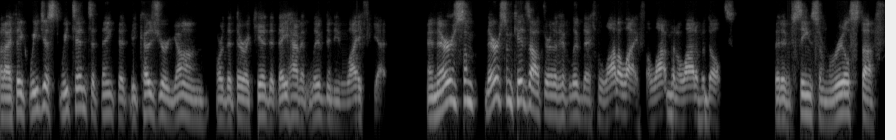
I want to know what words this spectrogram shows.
But I think we just we tend to think that because you're young or that they're a kid that they haven't lived any life yet. And there's some there are some kids out there that have lived a lot of life, a lot but a lot of adults that have seen some real stuff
